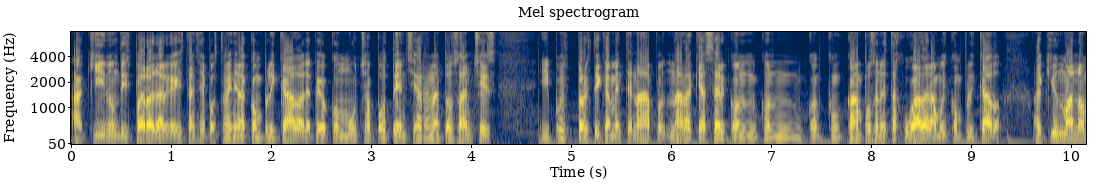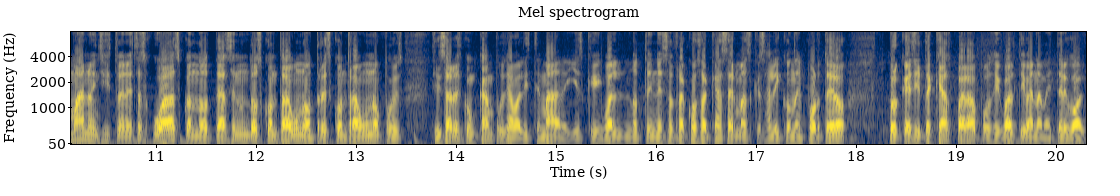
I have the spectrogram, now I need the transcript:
Aquí en un disparo a larga distancia, pues también era complicado. Le pegó con mucha potencia a Renato Sánchez. Y pues prácticamente nada, nada que hacer con, con, con Campos en esta jugada, era muy complicado. Aquí un mano a mano, insisto, en estas jugadas cuando te hacen un 2 contra 1 o 3 contra 1, pues si sales con Campos ya valiste madre. Y es que igual no tienes otra cosa que hacer más que salir con el portero, porque si te quedas parado, pues igual te iban a meter gol.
